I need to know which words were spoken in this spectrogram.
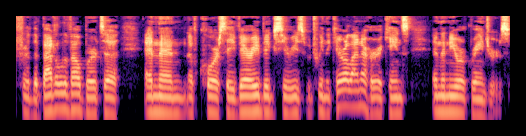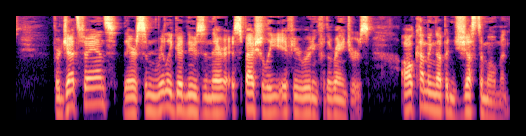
for the Battle of Alberta, and then, of course, a very big series between the Carolina Hurricanes and the New York Rangers. For Jets fans, there's some really good news in there, especially if you're rooting for the Rangers. All coming up in just a moment.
